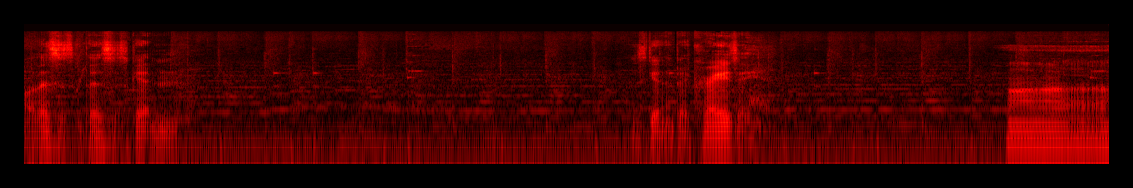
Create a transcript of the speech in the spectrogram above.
Oh, this is this is getting is getting a bit crazy. Uh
